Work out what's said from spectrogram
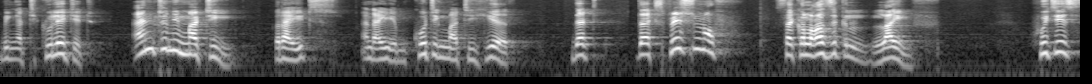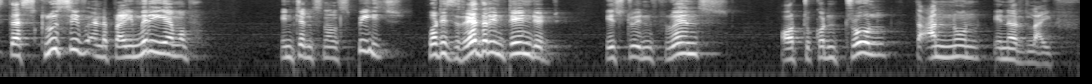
being articulated. Anton Marty writes and I am quoting Marty here that the expression of psychological life which is the exclusive and primary aim of intentional speech what is rather intended is to influence or to control the unknown inner life.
